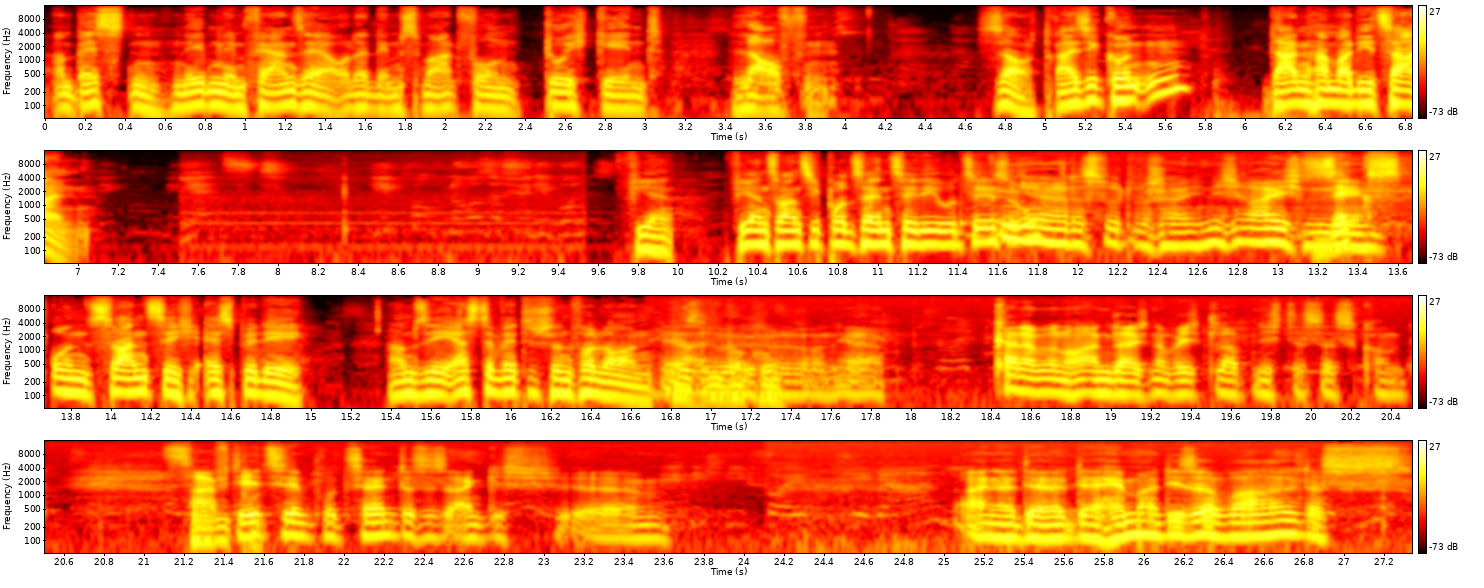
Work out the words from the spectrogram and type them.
am besten neben dem Fernseher oder dem Smartphone durchgehend laufen. So, drei Sekunden. Dann haben wir die Zahlen. 24 Prozent CDU, CSU? Ja, das wird wahrscheinlich nicht reichen. 26 nee. SPD. Haben Sie die erste Wette schon verloren? Ja, verloren, ja. Kann aber noch angleichen, aber ich glaube nicht, dass das kommt. 10 AfD 10 Prozent, das ist eigentlich ähm, einer der, der Hämmer dieser Wahl. Das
